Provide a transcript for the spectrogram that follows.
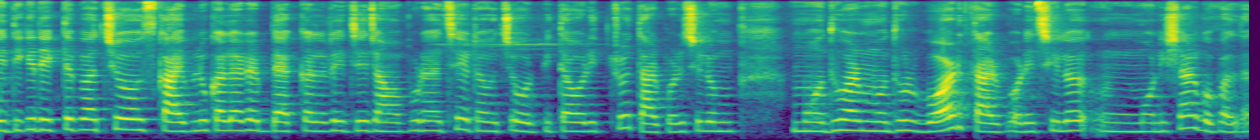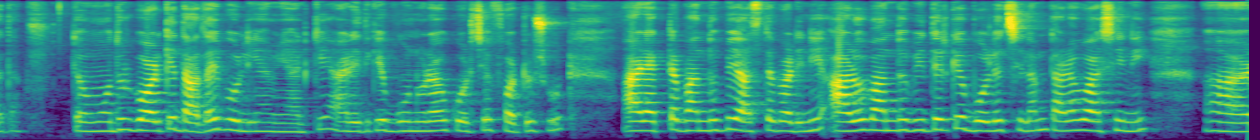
এইদিকে দেখতে পাচ্ছ স্কাই ব্লু কালারের ব্ল্যাক কালারের যে জামা পরে আছে, এটা হচ্ছে অর্পিতা অরিত্র, তারপরে ছিল মধু আর মধুর বর, তারপরে ছিল মনীষা আর গোপাল দাদা। তো মধুর বরকে দাদাই বলি আমি আর কি। আর এদিকে বোনরাও করছে ফটোশ্যুট আর একটা বান্ধবী আসতে পারিনি। আরও বান্ধবীদেরকে বলেছিলাম, তারাও আসেনি। আর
